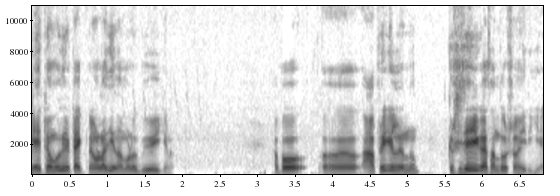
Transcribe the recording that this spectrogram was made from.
ഏറ്റവും പുതിയ ടെക്നോളജി നമ്മൾ ഉപയോഗിക്കണം. അപ്പോൾ ആഫ്രിക്കയിൽ നിന്നും കൃഷി ചെയ്യുക സന്തോഷമായിരിക്കുക.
